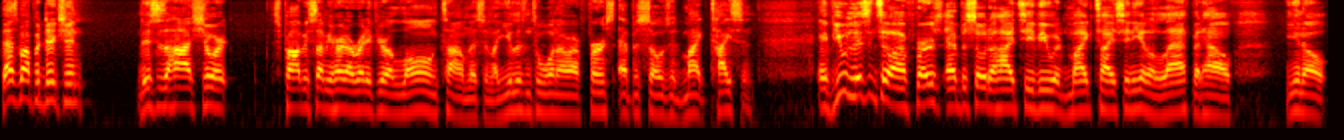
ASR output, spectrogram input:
that's my prediction. This is a high short. It's probably something you heard already if you're a long time listener. Like you listened to one of our first episodes with Mike Tyson. If you listen to our first episode of High TV with Mike Tyson, you're gonna laugh at how, you know,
